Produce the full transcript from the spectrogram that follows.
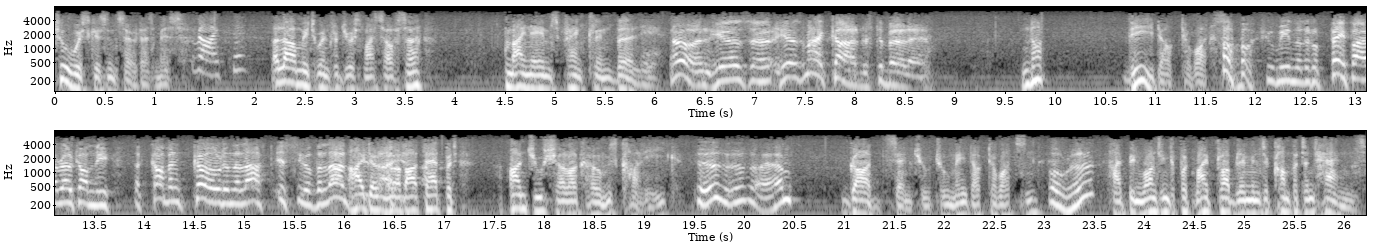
Two whiskies and sodas, miss. Right, sir. Allow me to introduce myself, sir. My name's Franklin Burley. Oh, and here's uh, here's my card, Mr. Burley. Not the Dr. Watson. Oh, you mean the little paper I wrote on the, the common cold in the last issue of the Lancet? I don't know about that, but aren't you Sherlock Holmes' colleague? Yes, yes, I am. God sent you to me, Dr. Watson. Oh, really? I've been wanting to put my problem into competent hands.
